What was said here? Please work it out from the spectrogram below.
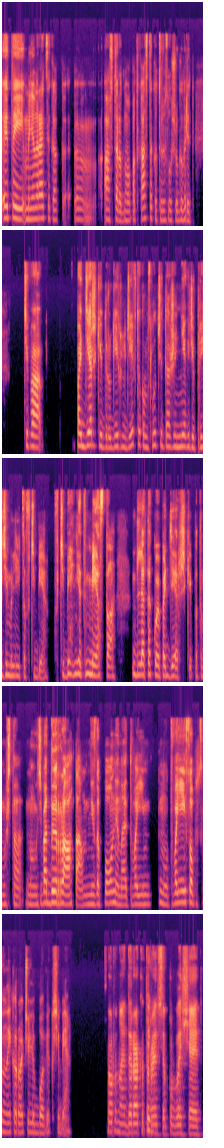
это мне нравится, как э, автор одного подкаста, который слушаю, говорит, типа, поддержки других людей в таком случае даже негде приземлиться в тебе. В тебе нет места для такой поддержки, потому что, ну, у тебя дыра там, не заполненная твоим, ну, твоей собственной, короче, любовью к себе. Черная дыра, которая И... все поглощает.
